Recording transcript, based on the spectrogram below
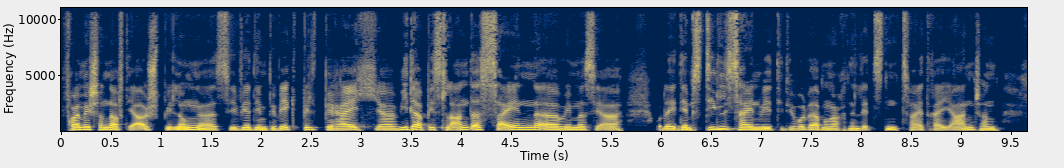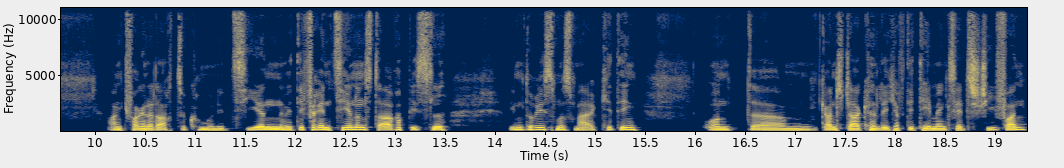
Ich freue mich schon auf die Ausspielung. Äh, sie wird im Bewegtbildbereich äh, wieder ein bisschen anders sein, äh, wie man es ja, oder in dem Stil sein, wie die Tirol-Werbung auch in den letzten zwei, drei Jahren schon angefangen hat, auch zu kommunizieren. Wir differenzieren uns da auch ein bisschen im Tourismus-Marketing und ähm, ganz stark natürlich auf die Themen gesetzt Skifahren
